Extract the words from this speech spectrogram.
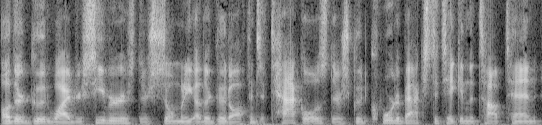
other good wide receivers. There's so many other good offensive tackles. There's good quarterbacks to take in the top 10.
